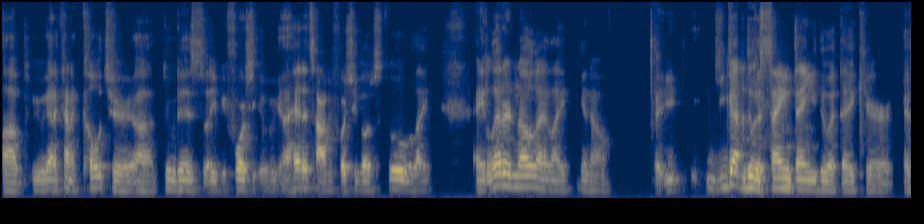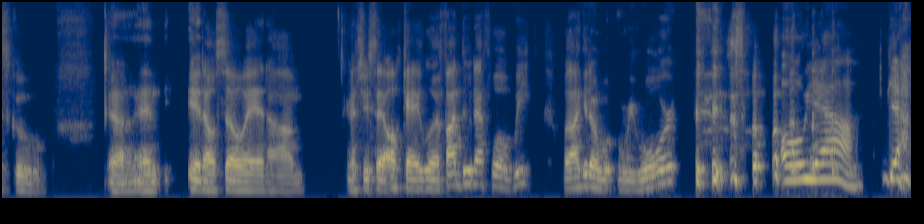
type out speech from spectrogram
Uh, we got to kind of coach her uh, through this like, before she ahead of time before she goes to school. Like, hey, let her know that like you know, you, you got to do the same thing you do at daycare at school, uh, and you know, so and um, and she said, okay, well, if I do that for a week, will I get a reward? so, oh yeah, yeah,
